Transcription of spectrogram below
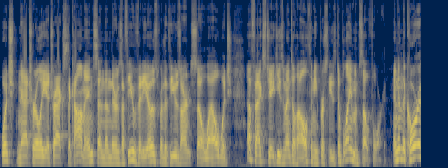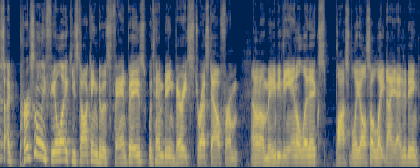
which naturally attracts the comments, and then there's a few videos where the views aren't so well, which affects Jakey's mental health, and he proceeds to blame himself for it. And in the chorus, I personally feel like he's talking to his fan base, with him being very stressed out from, I don't know, maybe the analytics, possibly also late night editing,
